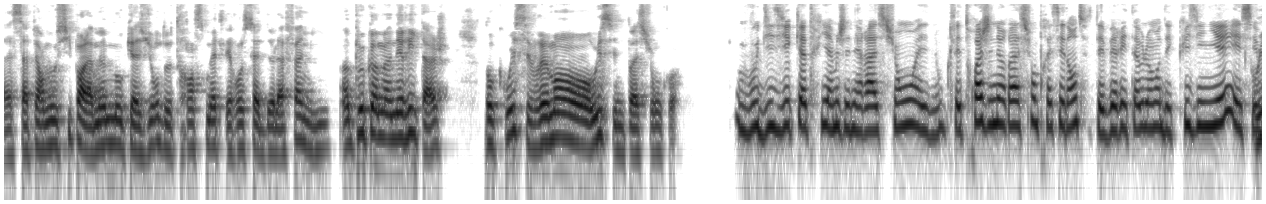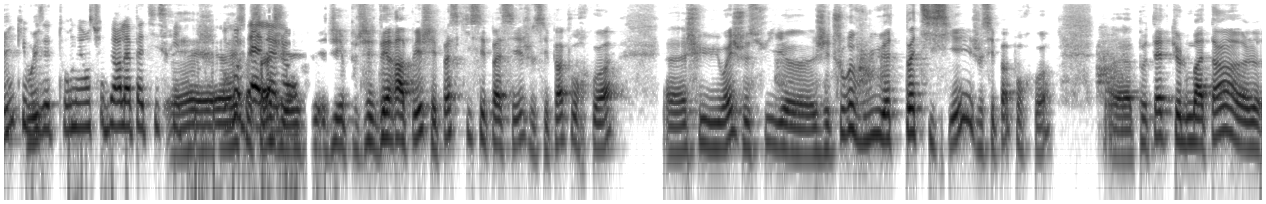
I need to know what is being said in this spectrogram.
Euh, ça permet aussi par la même occasion de transmettre les recettes de la famille, un peu comme un héritage. Donc oui, c'est vraiment, oui, c'est une passion quoi. Vous disiez quatrième génération, et donc les trois générations précédentes, c'était véritablement des cuisiniers, et c'est vous qui vous êtes tourné ensuite vers la pâtisserie. J'ai dérapé, je sais pas ce qui s'est passé, je sais pas pourquoi. Euh, je suis, ouais, je suis, euh, j'ai toujours voulu être pâtissier, je sais pas pourquoi. Euh, peut-être que le matin,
